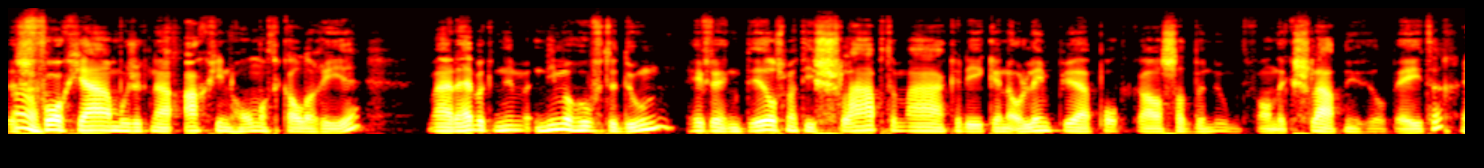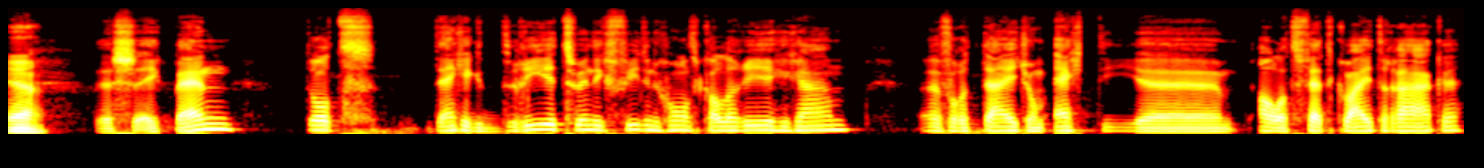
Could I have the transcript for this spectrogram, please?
Dus Oh. vorig jaar moest ik naar 1800 calorieën. Maar dat heb ik niet, meer- niet meer hoeven te doen. Heeft eigenlijk deels met die slaap te maken die ik in de Olympia podcast had benoemd. Van ik slaap nu veel beter. Ja. Dus ik ben tot, denk ik, 23, 2400 calorieën gegaan. eh, voor een tijdje om echt die, eh, al het vet kwijt te raken.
